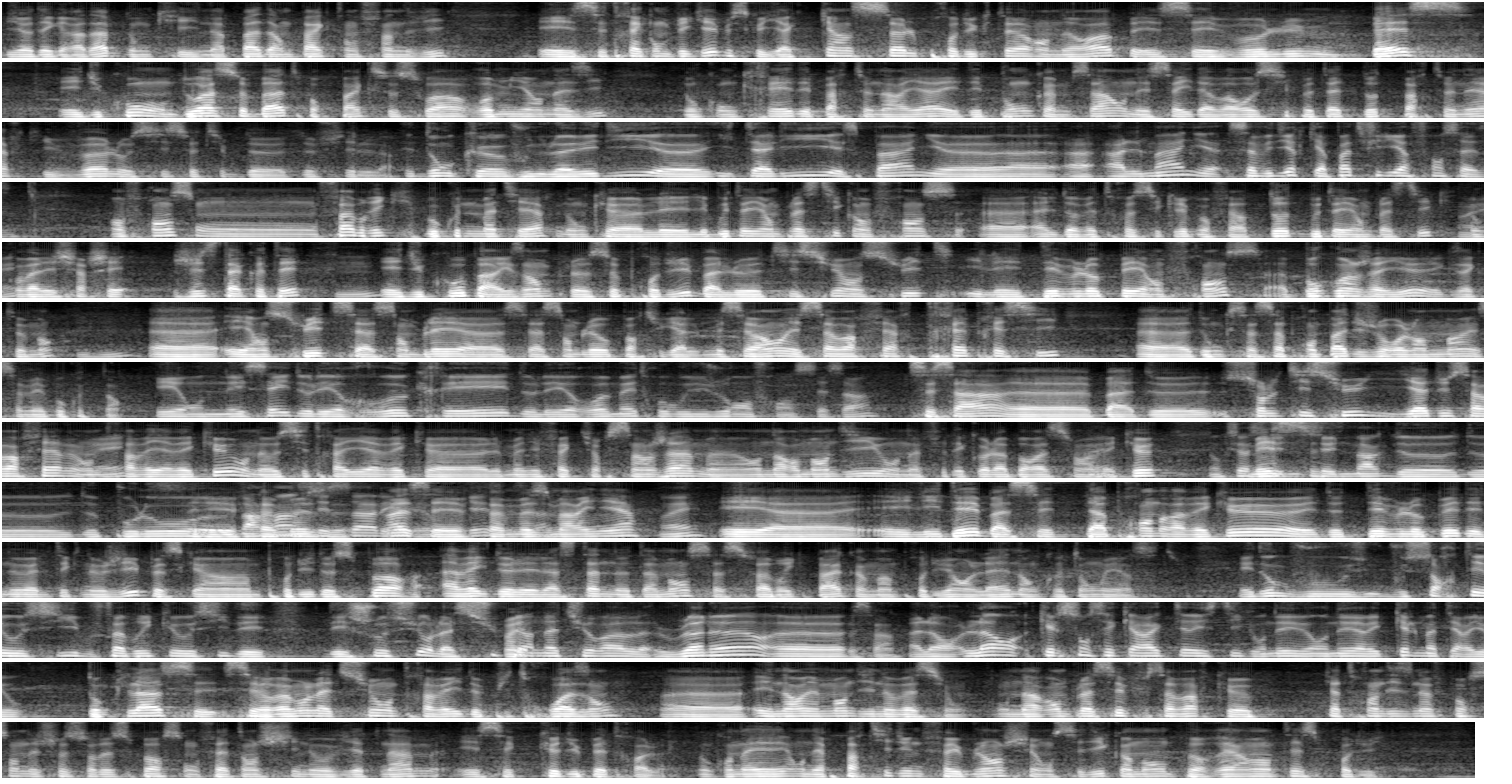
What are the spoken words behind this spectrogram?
biodégradable, donc qui n'a pas d'impact en fin de vie. Et c'est très compliqué puisqu'il n'y a qu'un seul producteur en Europe et ses volumes baissent. Et du coup, on doit se battre pour pas que ce soit remis en Asie. Donc on crée des partenariats et des ponts comme ça. On essaye d'avoir aussi peut-être d'autres partenaires qui veulent aussi ce type de, de fil. Et donc, euh, vous nous l'avez dit, euh, Italie, Espagne, euh, Allemagne, ça veut dire qu'il n'y a pas de filière française? En France, on fabrique beaucoup de matières. Donc, euh, les, les bouteilles en plastique en France, euh, elles doivent être recyclées pour faire d'autres bouteilles en plastique. Ouais. Donc, on va les chercher juste à côté. Mhm. Et du coup, par exemple, ce produit, bah, le tissu ensuite, il est développé en France, à Bourgoin-Jallieu exactement. Mhm. Euh, et ensuite, c'est assemblé, c'est assemblé au Portugal. Mais c'est vraiment des savoir-faire très précis. Euh, donc, ça s'apprend pas du jour au lendemain et ça met beaucoup de temps. Et on essaye de les recréer, de les remettre au goût du jour en France, c'est ça? C'est ça. euh, bah, de, sur le tissu, il y a du savoir-faire et on Oui. travaille avec eux. On a aussi travaillé avec euh, les manufactures Saint-James en Normandie où on a fait des collaborations Oui. avec eux. Donc ça, c'est une, marque de, de, de polo marin, fameuses, c'est ça ouais, c'est les fameuses marinières. Ouais. Et, et l'idée, bah, c'est d'apprendre avec eux et de développer des nouvelles technologies parce qu'un produit de sport avec de l'élastane notamment, ça se fabrique pas comme un produit en laine, en coton et ainsi de suite. Et donc vous, vous sortez aussi, vous fabriquez aussi des, des chaussures, la Supernatural Runner. euh, ça. alors là, quelles sont ses caractéristiques? On est, on est avec quel matériau? Donc là, c'est c'est vraiment là-dessus, on travaille depuis trois ans, euh, énormément d'innovation. On a remplacé, il faut savoir que 99% des chaussures de sport sont faites en Chine ou au Vietnam et c'est que du pétrole. Donc on, est- on est reparti d'une feuille blanche et on s'est dit comment on peut réinventer ce produit.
